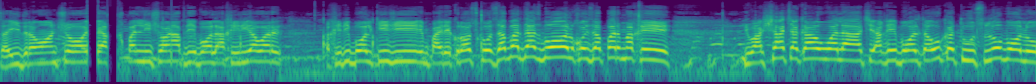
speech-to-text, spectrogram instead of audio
سعید روان شو خپل نشان اپ دی بول اخیری ور اخیری بول کیږي امپایر کراس کو زبردست بول خو زپر مخه یو شا چکا ولا چې هغه بول ته وکتو سلو بولو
